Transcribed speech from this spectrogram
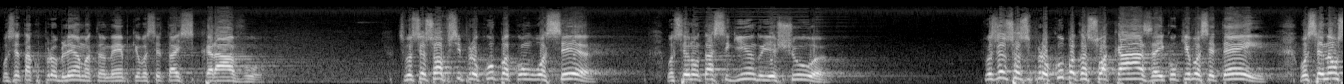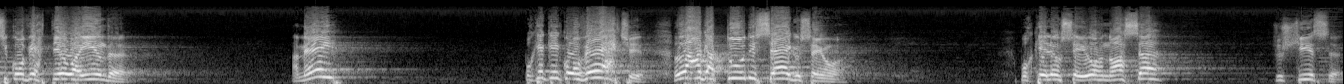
você está com problema também, porque você está escravo. Se você só se preocupa com você, você não está seguindo Yeshua. Se você só se preocupa com a sua casa e com o que você tem, você não se converteu ainda. Amém? Porque quem converte, larga tudo e segue o Senhor. Porque Ele é o Senhor, nossa justiça.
